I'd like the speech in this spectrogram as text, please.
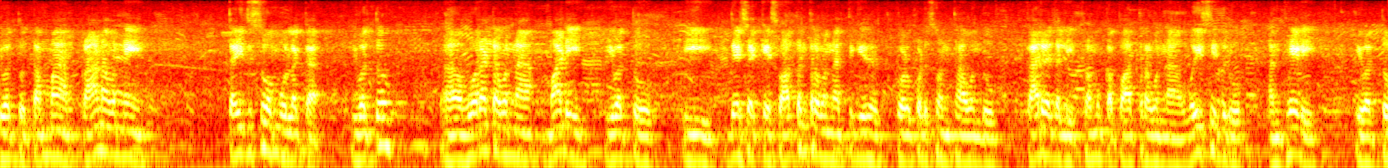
ಇವತ್ತು ತಮ್ಮ ಪ್ರಾಣವನ್ನೇ ತ್ಯಜಿಸುವ ಮೂಲಕ ಇವತ್ತು ಹೋರಾಟವನ್ನು ಮಾಡಿ ಇವತ್ತು ಈ ದೇಶಕ್ಕೆ ಸ್ವಾತಂತ್ರ್ಯವನ್ನು ತೆಗೆ ಕೊಡಿಸುವಂಥ ಒಂದು ಕಾರ್ಯದಲ್ಲಿ ಪ್ರಮುಖ ಪಾತ್ರವನ್ನು ವಹಿಸಿದರು ಅಂಥೇಳಿ ಇವತ್ತು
